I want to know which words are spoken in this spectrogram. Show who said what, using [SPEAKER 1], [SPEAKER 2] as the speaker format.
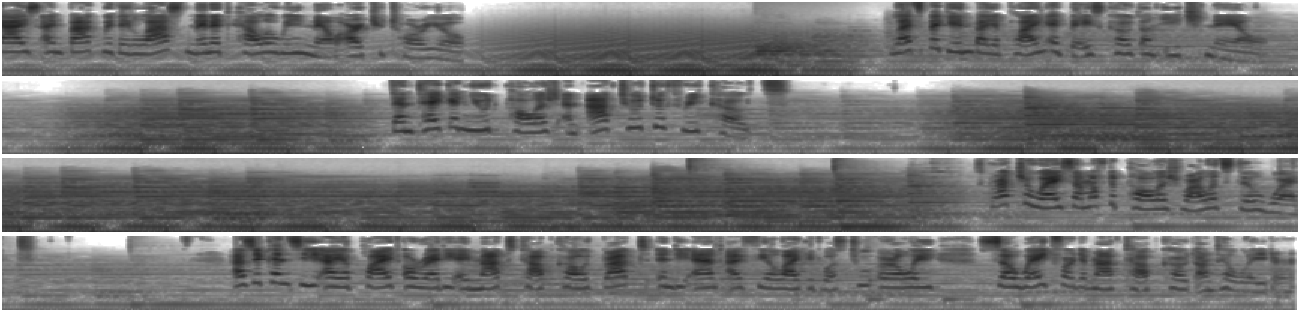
[SPEAKER 1] guys, I'm back with a last minute Halloween nail art tutorial. Let's begin by applying a base coat on each nail. Then take a nude polish and add 2 to 3 coats. Away some of the polish while it's still wet. As you can see, I applied already a matte top coat, but in the end I feel like it was too early, so wait for the matte top coat until later.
